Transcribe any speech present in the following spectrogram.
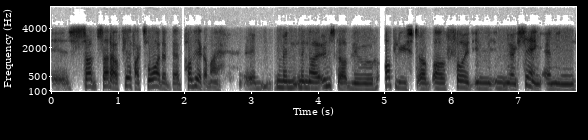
øh, så, så er der jo flere faktorer, der påvirker mig. Øh, men, men når jeg ønsker at blive oplyst og, og få et, en, en nuancering af min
